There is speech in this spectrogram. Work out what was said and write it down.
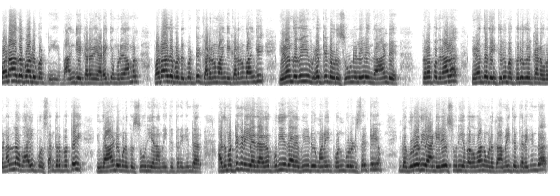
படாத பாடுபட்டு வாங்கிய கடனை அடைக்க முடியாமல் படாத பாடுபட்டு கடன் வாங்கி கடன் வாங்கி இழந்ததையும் இழக்கின்ற ஒரு சூழ்நிலையில் இந்த ஆண்டு பிறப்பதனால இழந்ததை திரும்ப பெறுவதற்கான ஒரு நல்ல வாய்ப்பு சந்தர்ப்பத்தை இந்த ஆண்டு உங்களுக்கு சூரியன் அமைத்து தருகின்றார். அது மட்டும் கிடையாதாக புதியதாக வீடு மனை பொன்பொருள் சேர்க்கையும் இந்த குரோதி ஆண்டிலே சூரிய பகவான் உங்களுக்கு அமைத்து தருகின்றார்.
